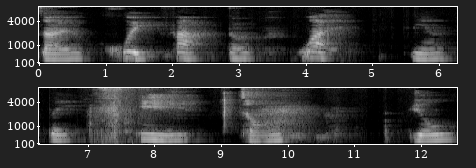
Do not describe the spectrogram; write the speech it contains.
在会发的外面被一层由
